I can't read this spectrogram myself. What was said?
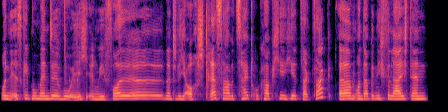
Und es gibt Momente, wo ich irgendwie voll natürlich auch Stress habe, Zeitdruck habe, hier, hier, zack, zack. Ähm, und da bin ich vielleicht dann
